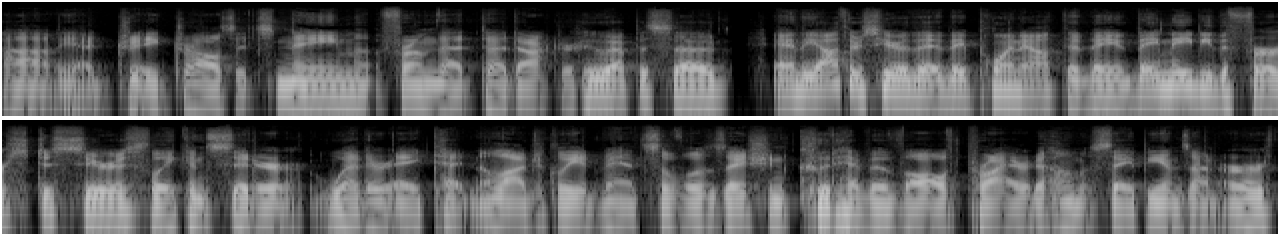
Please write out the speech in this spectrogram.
Uh, yeah, it it draws its name from that uh, Doctor Who episode. And the authors here they, they point out that they, they may be the first to seriously consider whether a technologically advanced civilization could have evolved prior to Homo sapiens on Earth.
